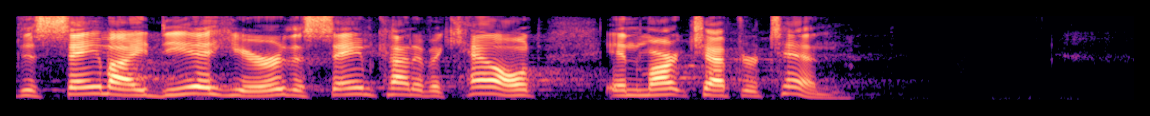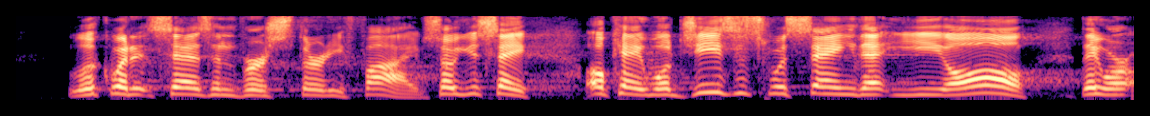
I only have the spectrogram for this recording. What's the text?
the same idea here, the same kind of account in Mark chapter 10. Look what it says in verse 35. So you say, okay, well, Jesus was saying that ye all, they were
